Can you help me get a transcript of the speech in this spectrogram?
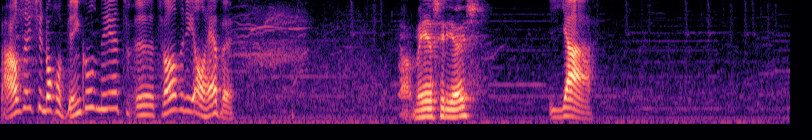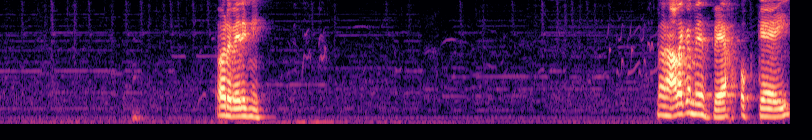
Waarom zet je nog een winkel neer t- eh, terwijl we die al hebben? Nou, ben je dat serieus? Ja. Oh, dat weet ik niet. Dan haal ik hem weer weg, oké.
